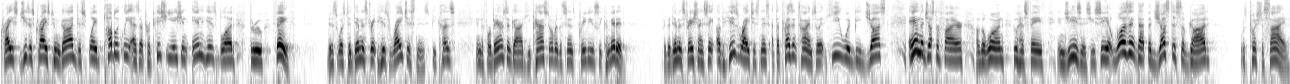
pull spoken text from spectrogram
Christ, Jesus Christ, whom God displayed publicly as a propitiation in his blood through faith. This was to demonstrate his righteousness because in the forbearance of God he passed over the sins previously committed for the demonstration, I say, of his righteousness at the present time, so that he would be just and the justifier of the one who has faith in Jesus. You see, it wasn't that the justice of God was pushed aside,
